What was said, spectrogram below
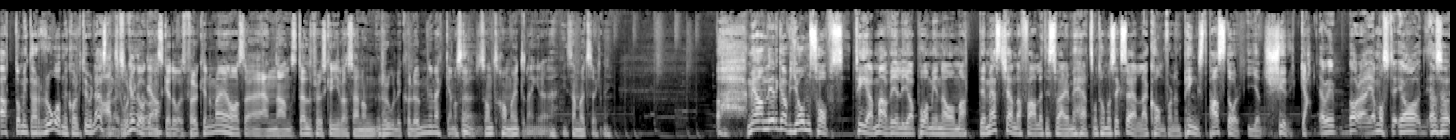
Att de inte har råd med korrekturläsning? Jag tror det går ganska dåligt. Förr kunde man ju ha så en anställd för att skriva så här någon rolig kolumn i veckan. och så. Mm. Sånt har man ju inte längre i samma utsträckning. Med anledning av Jomshofs tema vill jag påminna om att det mest kända fallet i Sverige med hets mot homosexuella kom från en pingstpastor i en kyrka. Jag vill bara, jag måste, ja, alltså,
